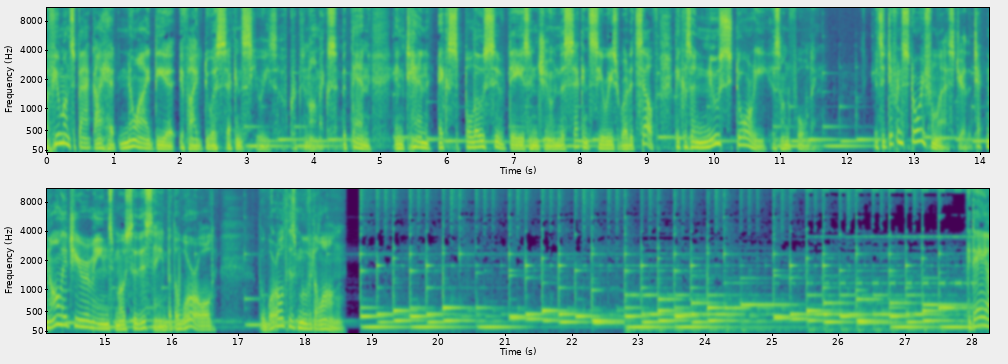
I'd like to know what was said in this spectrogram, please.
A few months back, I had no idea if I'd do a second series of Cryptonomics. But then, in 10 explosive days in June, the second series wrote itself because a new story is unfolding. It's a different story from last year. The technology remains mostly the same, but the world, the world has moved along.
